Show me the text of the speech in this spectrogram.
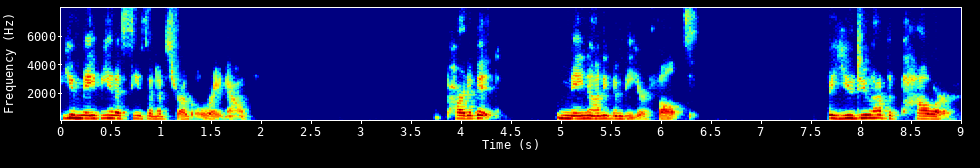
You may be in a season of struggle right now. Part of it may not even be your fault, but you do have the power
